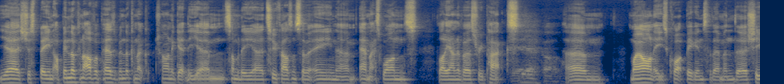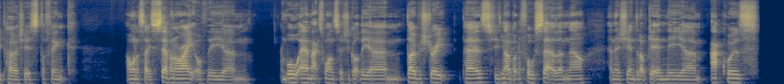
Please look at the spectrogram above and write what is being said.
yeah, it's just been. I've been looking at other pairs. I've been looking at trying to get the um, some of the uh, 2017 um, Air Max ones, like the anniversary packs. Um, my auntie's quite big into them, and uh, she purchased, I think, I want to say seven or eight of the um, all Air Max ones. So she got the um, Dover Street pairs. She's now got a full set of them now, and then she ended up getting the um, Aquas,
